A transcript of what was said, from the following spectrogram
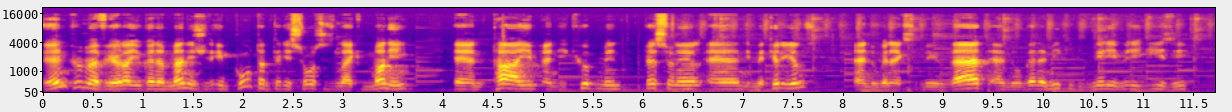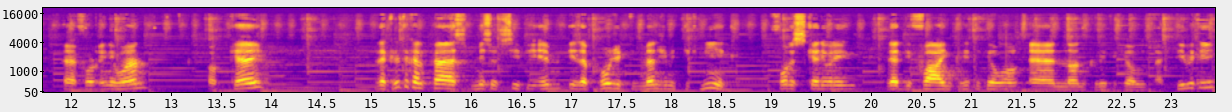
In Primavera, you're going to manage the important resources like money and time and equipment, personnel and materials. And we're going to explain that and we're going to make it very, very easy uh, for anyone Okay. The critical path method CPM is a project management technique for scheduling that define critical and non-critical activity.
